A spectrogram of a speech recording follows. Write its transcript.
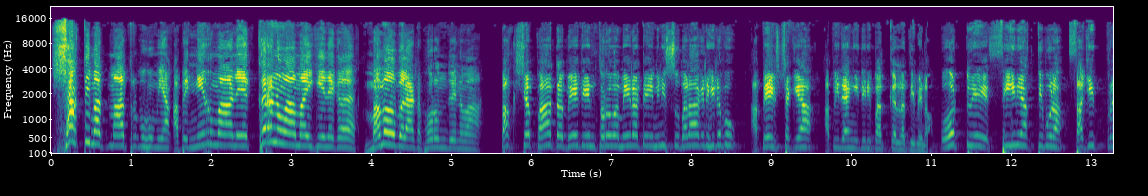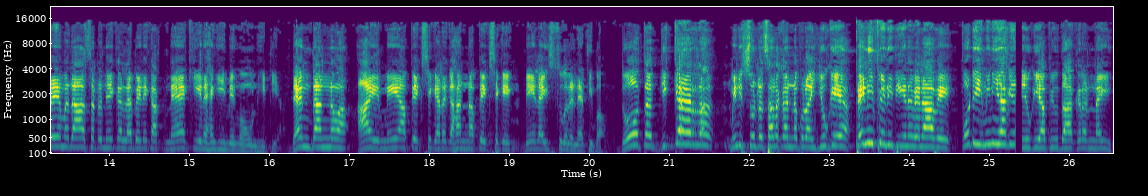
ශක්තිමත් මාතෘ භූමියක් අපි නිර්මාණය කරනවාමයි කියන එක මම ඔබලාට පොරොන්දු වෙනවා. පක්ෂපාත බේදයෙන් තොරව මේ රටේ මිනිස්සු බලාගෙන හිටපු අපේක්ෂකයා අපි දැන් ඉදිරිපත් කරලා තිබෙනවා. ඕට්ටුවේ සීනයක් තිබුණා. සජිත් ප්‍රේමදාසට මේක ලැබෙන එකක් නෑ කියන හැඟීමෙන් ඔවුන් හිටියා. දැන් දන්නවා ආයේ මේ අපේක්ෂකයට ගහන්න අපේක්ෂකෙක් මේ ලයිස්තු වල නැති බව. දෝත දිග්ගෑරලා මිනිස්සුන්ට සලකන්න පුළුවන් යුගය පෙනි පෙනි තියෙන වෙලාවේ පොඩි මිනිහගේ යුගය අපි උදා කරන්නයි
